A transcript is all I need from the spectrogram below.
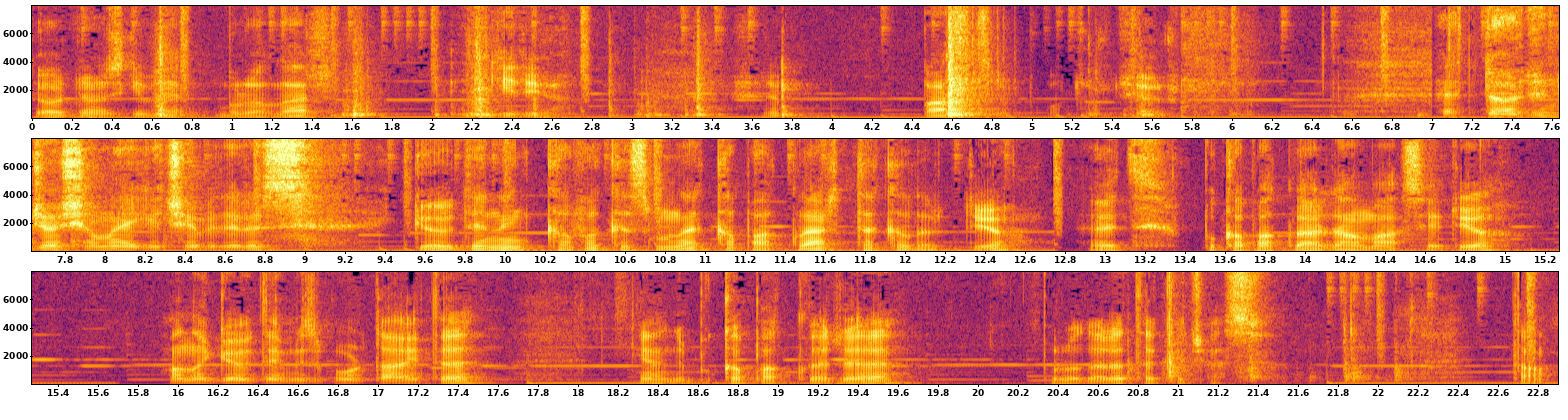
gördüğünüz gibi buralar giriyor. Şöyle bastırıp oturtuyorum. Evet dördüncü aşamaya geçebiliriz. Gövdenin kafa kısmına kapaklar takılır diyor. Evet bu kapaklardan bahsediyor. Ana gövdemiz buradaydı. Yani bu kapakları buralara takacağız. Tamam.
